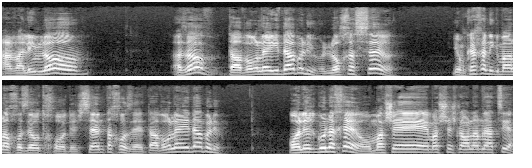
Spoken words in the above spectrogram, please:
אבל אם לא, עזוב, תעבור ל-AW, לא חסר. גם ככה נגמר לו החוזה עוד חודש, סיים את החוזה, תעבור ל-AW. או לארגון אחר, או מה, ש... מה שיש לעולם להציע.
